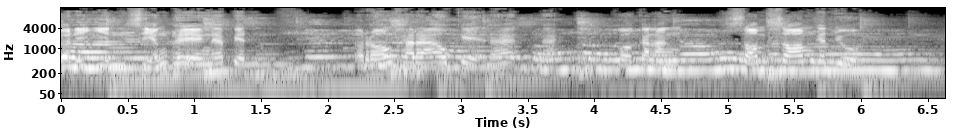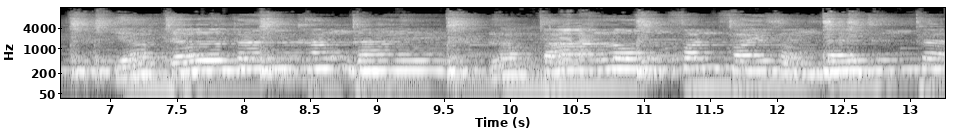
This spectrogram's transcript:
ก็ได้ยินเสียงเพลงนะเป็นร้องคาราโอเกะนะฮะนะก็กำลังซ้อมๆกันอยู่ อยากเจอกันครั้งใดหลับตาลงฝันไฟส่งใจถึงกั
